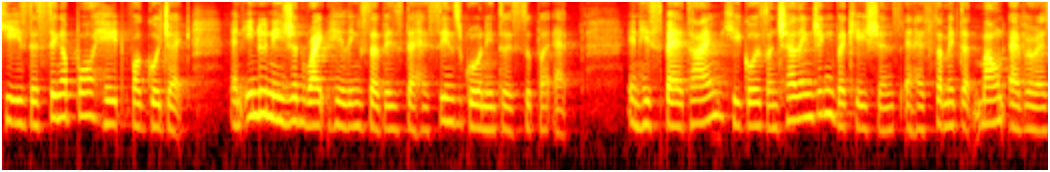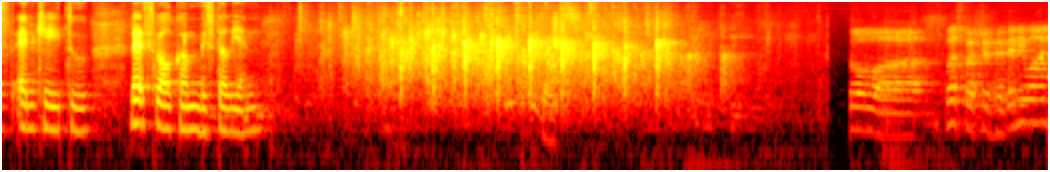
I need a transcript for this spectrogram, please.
He is the Singapore head for Gojek, an Indonesian ride-hailing service that has since grown into a super app. In his spare time, he goes on challenging vacations and has submitted Mount Everest and K2. Let's welcome Mr. Lien. So, uh, first question, has anyone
